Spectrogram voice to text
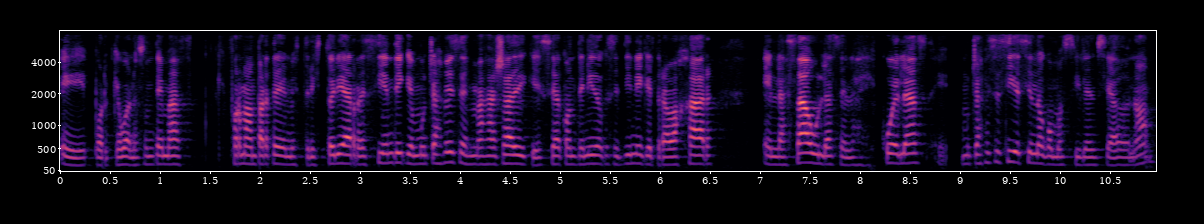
eh, porque bueno, son temas que forman parte de nuestra historia reciente y que muchas veces, más allá de que sea contenido que se tiene que trabajar en las aulas, en las escuelas, eh, muchas veces sigue siendo como silenciado, ¿no?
